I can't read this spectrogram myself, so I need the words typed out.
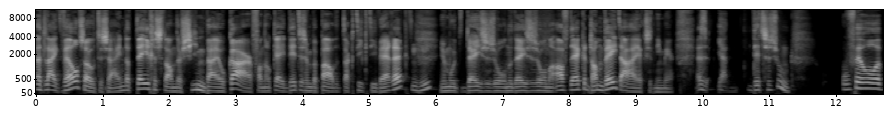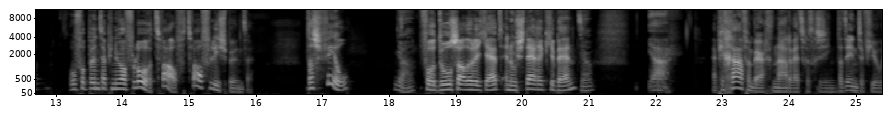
het lijkt wel zo te zijn dat tegenstanders zien bij elkaar van oké, dit is een bepaalde tactiek die werkt. Mhm. Je moet deze zone, deze zone afdekken. Dan weet Ajax het niet meer. En ja, dit seizoen. Hoeveel, eh, hoeveel punten heb je nu al verloren? 12. 12 verliespunten. Dat is veel Ja, voor het doelsaldo dat je hebt en hoe sterk je bent. Ja. ja. Heb je Gravenberg na de wedstrijd gezien? Dat interview?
